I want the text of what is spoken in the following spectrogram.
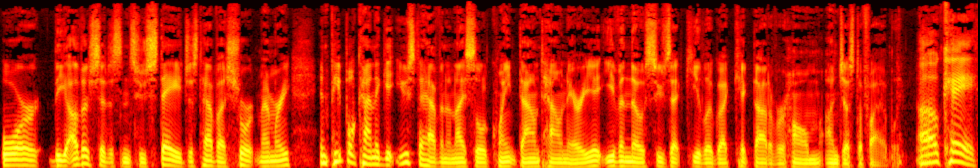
or the other citizens who stay just have a short memory. And people kind of get used to having a nice little quaint downtown area, even though Suzette Kelo got kicked out of her home unjustifiably. Okay.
